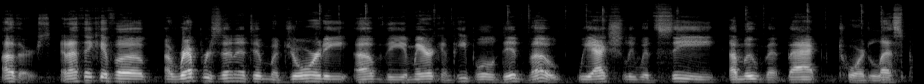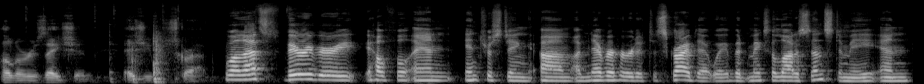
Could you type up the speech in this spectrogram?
others. And I think if a, a representative majority of the American people did vote, we actually would see a movement back toward less polarization as you described. Well, that's very, very helpful and interesting. Um, I've never heard it described that way, but it makes a lot of sense to me. And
